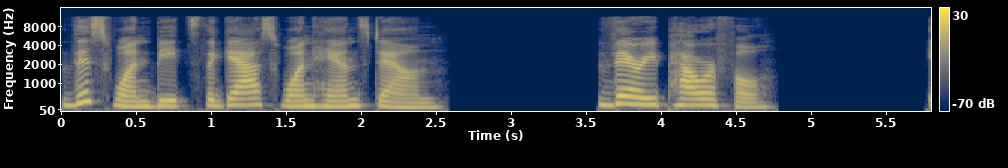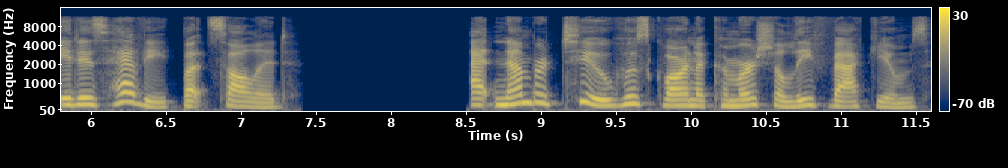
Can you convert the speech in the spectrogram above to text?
This one beats the gas one hands down. Very powerful. It is heavy but solid. At number 2 Husqvarna commercial leaf vacuums,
